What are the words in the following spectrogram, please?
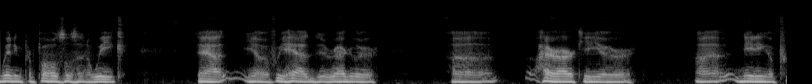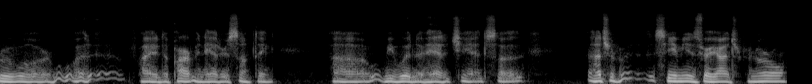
winning proposals in a week that, you know, if we had the regular uh, hierarchy or uh, needing approval or by a department head or something, uh, we wouldn't have had a chance. So CMU is very entrepreneurial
